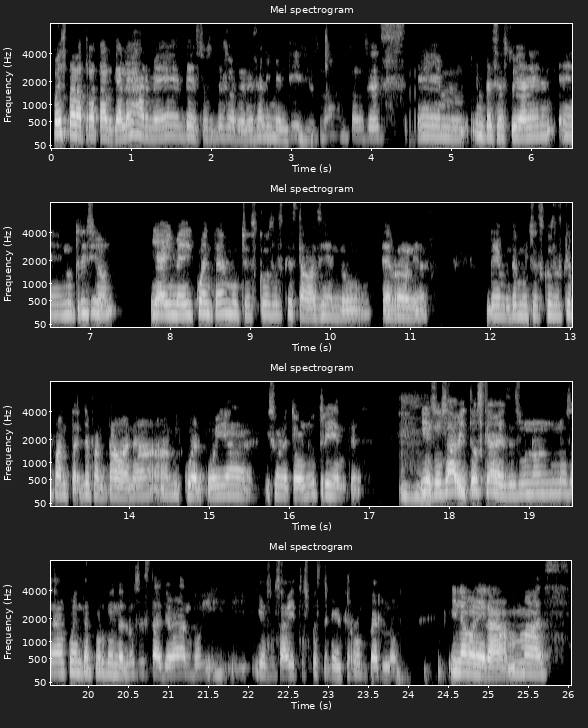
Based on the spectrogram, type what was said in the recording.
pues para tratar de alejarme de, esos desórdenes alimenticios, ¿no? Entonces em, empecé a estudiar en, nutrición y ahí me di cuenta de muchas cosas que estaba haciendo erróneas, de, de muchas cosas que falta, le faltaban a, a mi cuerpo y, a, y, sobre todo nutrientes. Y esos hábitos que a veces uno no se da cuenta por dónde los está llevando y, y esos hábitos pues tenía que romperlos. Y la manera más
